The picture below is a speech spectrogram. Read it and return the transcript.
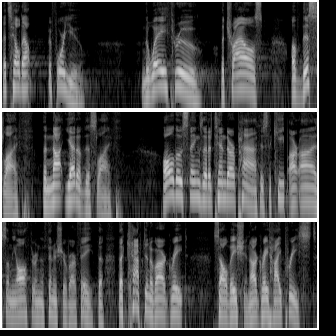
that's held out before you. The way through the trials of this life, the not yet of this life, all those things that attend our path is to keep our eyes on the author and the finisher of our faith, the, the captain of our great salvation, our great high priest.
